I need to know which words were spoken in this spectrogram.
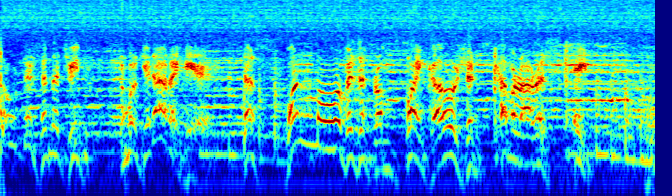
Load this in the jeep, and we'll get out of here. Just one more visit from Blanco should cover our escape.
